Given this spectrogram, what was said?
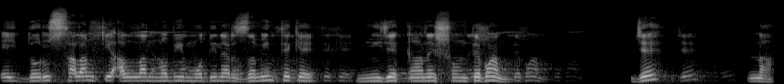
এই দরুদ সালাম কি আল্লাহ নবী মদিনার জমিন থেকে নিজে কানে শুনতে পান? যে? না।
